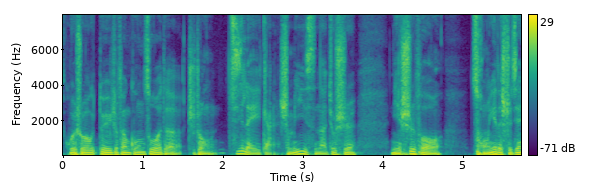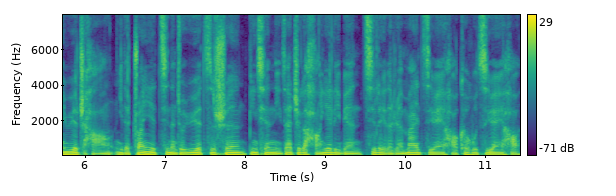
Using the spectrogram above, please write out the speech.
或者说对于这份工作的这种积累感，什么意思呢？就是你是否从业的时间越长，你的专业技能就越资深，并且你在这个行业里面积累的人脉资源也好，客户资源也好，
